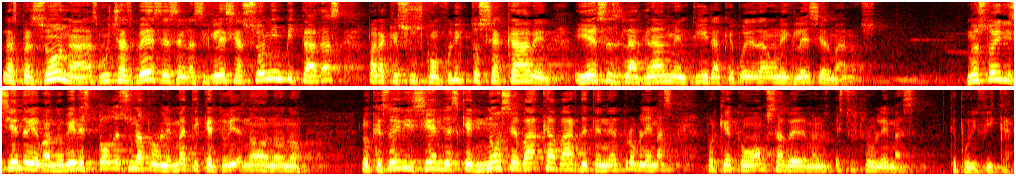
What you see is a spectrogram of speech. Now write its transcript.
Las personas muchas veces en las iglesias son invitadas para que sus conflictos se acaben y esa es la gran mentira que puede dar una iglesia, hermanos. No estoy diciendo que cuando vienes todo es una problemática en tu vida, no, no, no. Lo que estoy diciendo es que no se va a acabar de tener problemas porque como vamos a ver, hermanos, estos problemas te purifican,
